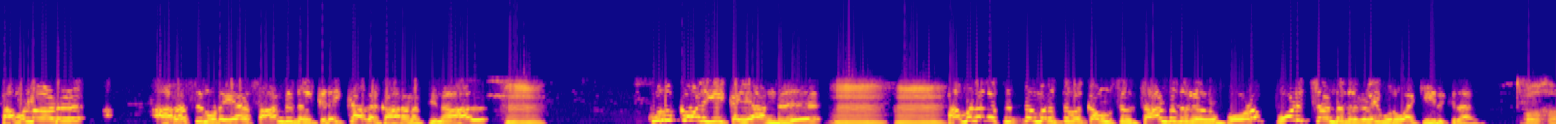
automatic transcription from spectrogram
தமிழ்நாடு அரசினுடைய சான்றிதழ் கிடைக்காத காரணத்தினால் குறுக்கு வழியை கையாண்டு தமிழக சித்த மருத்துவ கவுன்சில் சான்றிதழ்கள் போல போலி சான்றிதழ்களை உருவாக்கி இருக்கிறார் ஓஹோ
